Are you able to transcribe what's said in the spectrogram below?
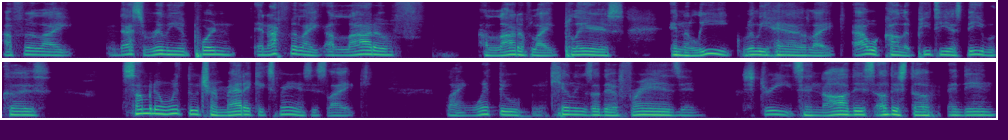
i feel like that's really important and i feel like a lot of a lot of like players in the league really have like i would call it ptsd because some of them went through traumatic experiences like like went through killings of their friends and streets and all this other stuff. And then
